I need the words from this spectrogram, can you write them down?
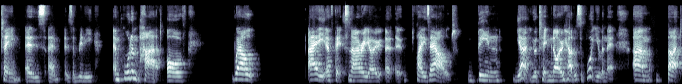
team is a, is a really important part of, well, A, if that scenario uh, uh plays out, then yeah, your team know how to support you in that. Um, but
